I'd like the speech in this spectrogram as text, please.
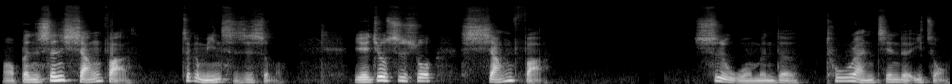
哦，本身想法这个名词是什么？也就是说，想法是我们的。突然间的一种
